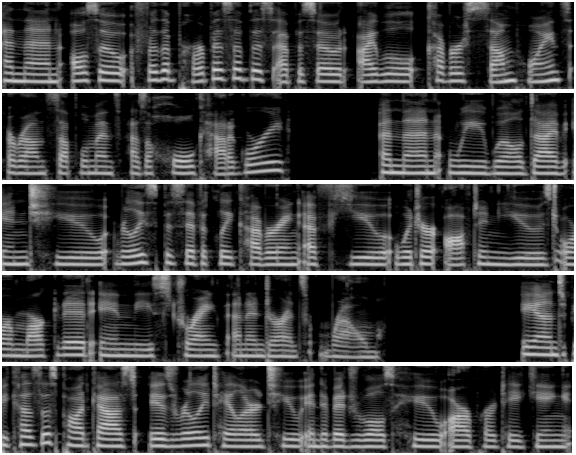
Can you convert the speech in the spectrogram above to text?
And then also, for the purpose of this episode, I will cover some points around supplements as a whole category. And then we will dive into really specifically covering a few which are often used or marketed in the strength and endurance realm. And because this podcast is really tailored to individuals who are partaking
